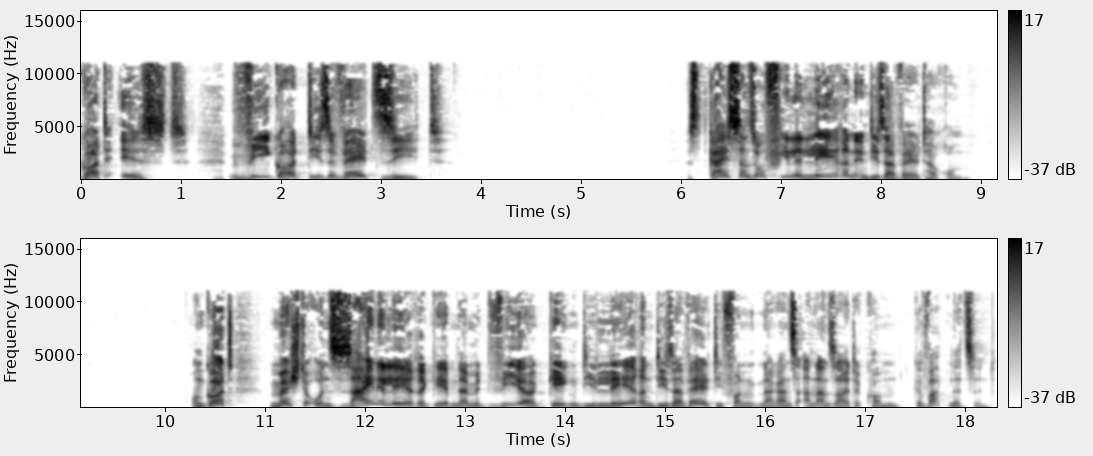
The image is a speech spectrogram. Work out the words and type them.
Gott ist, wie Gott diese Welt sieht. Es geistern so viele Lehren in dieser Welt herum. Und Gott möchte uns seine Lehre geben, damit wir gegen die Lehren dieser Welt, die von einer ganz anderen Seite kommen, gewappnet sind.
